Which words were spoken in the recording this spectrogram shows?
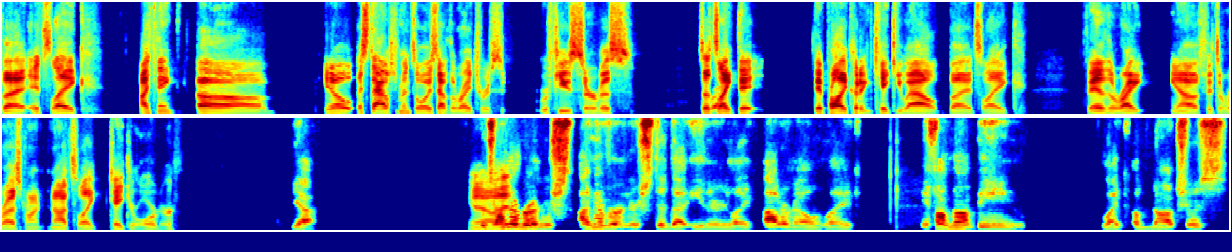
But it's like I think uh you know establishments always have the right to res- refuse service. So it's Right. like they they probably couldn't kick you out, but it's like they have the right, you know, if it's a restaurant, not to like take your order. Yeah. You Which know, I it- never under, I never understood that either. Like I don't know, like if I'm not being like obnoxious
